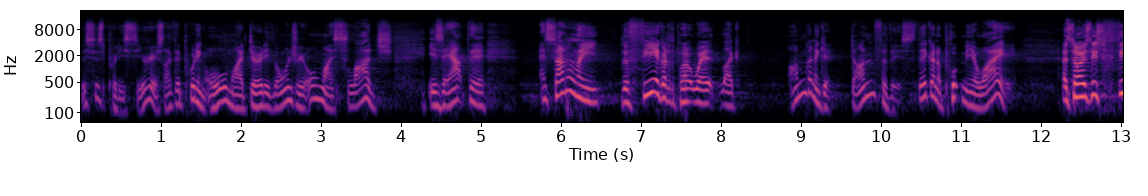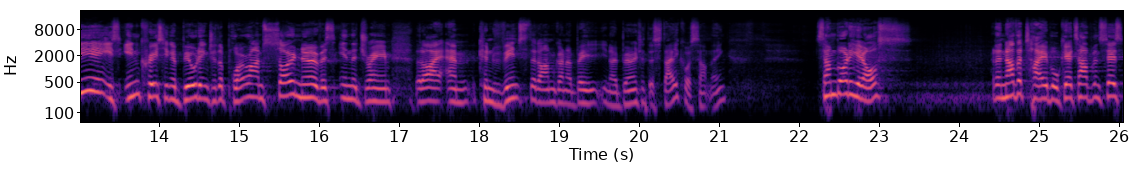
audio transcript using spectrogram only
this is pretty serious. Like they're putting all my dirty laundry, all my sludge is out there. And suddenly the fear got to the point where, like, I'm going to get done for this. They're going to put me away. And so, as this fear is increasing and building to the point where I'm so nervous in the dream that I am convinced that I'm going to be, you know, burnt at the stake or something, somebody else at another table gets up and says,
